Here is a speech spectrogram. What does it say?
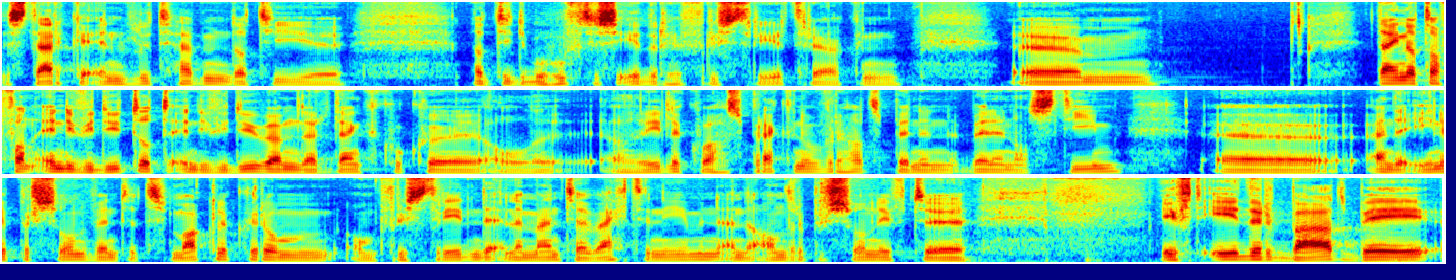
sterke invloed hebben dat die, dat die de behoeftes eerder gefrustreerd raken. Um, denk dat dat van individu tot individu, we hebben daar denk ik ook uh, al, uh, al, redelijk wat gesprekken over gehad binnen, binnen ons team. Uh, en de ene persoon vindt het makkelijker om, om frustrerende elementen weg te nemen en de andere persoon heeft, heeft eerder baat bij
